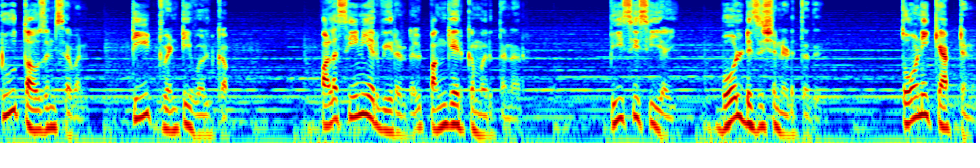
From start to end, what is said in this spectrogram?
Two thousand seven T twenty world cup பல சீனியர் வீரர்கள் பங்கேற்க மறுத்தனர். பிசிசிஐ போல் டிசிஷன் எடுத்தது. தோனி கேப்டன்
